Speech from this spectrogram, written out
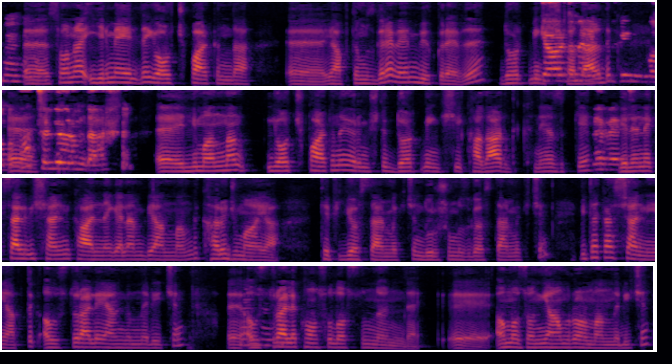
Hı hı. Ee, sonra 20 Eylül'de Yoğurtçu Parkı'nda e, yaptığımız grev en büyük grevdi. 4000 kişi Gördüm kadardık. onu. Evet. Hatırlıyorum da. E, limandan Yoğurtçu Parkı'na yürümüştük. 4000 kişi kadardık. Ne yazık ki Evet. geleneksel bir şenlik haline gelen bir yandan da Kara Cuma'ya tepki göstermek için, duruşumuzu göstermek için bir takas şenliği yaptık. Avustralya yangınları için, e. Avustralya Konsolosluğu'nun önünde, e, Amazon yağmur ormanları için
